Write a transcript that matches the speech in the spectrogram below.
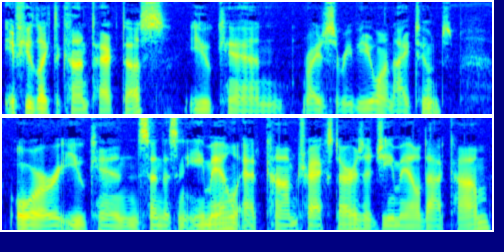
If you'd like to contact us, you can write us a review on iTunes, or you can send us an email at comtrackstars at gmail.com,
